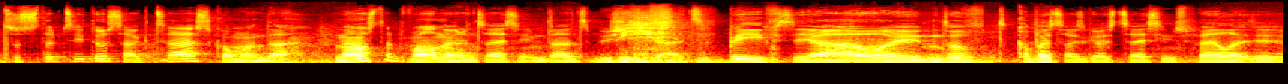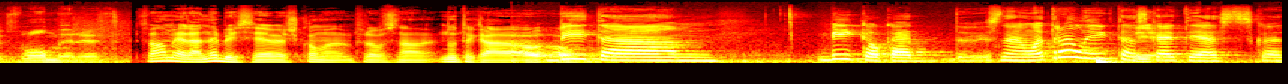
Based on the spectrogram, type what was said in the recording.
Tu, starp citu, uzsāki CS komandā. Nav starp Valmēru un Cēsīm tāds bijis tāds beefs. Jā, oi, nu, kāpēc aizgāju uz Cēsīm spēlēt, ja Valmēriet? Valmjerā nebija sieviešu komanda profesionāli. Nu, tā kā, au, au. Bija tā. mm, Bija kaut kāda, es nezinu, otrā līnija, tā Jā. skaitījās, ka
